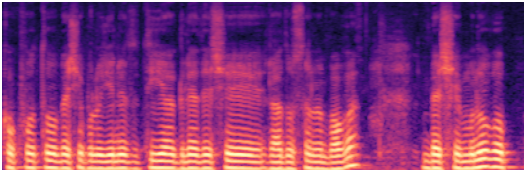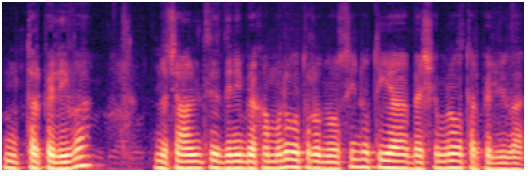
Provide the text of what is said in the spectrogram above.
каквото беше положението, тия гледаше радостта на Бога, беше много търпелива. Началните дни бяха много трудности, но тия беше много търпелива.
